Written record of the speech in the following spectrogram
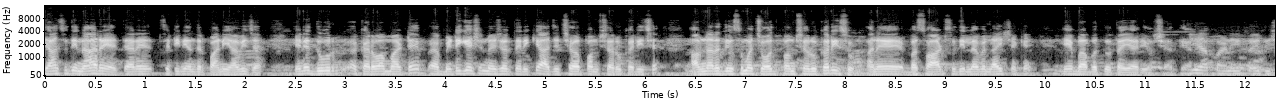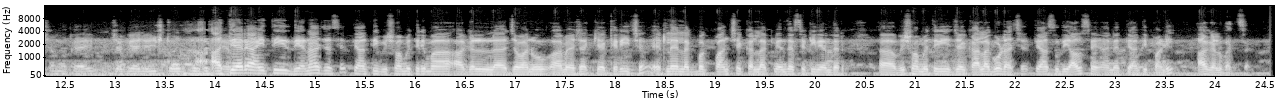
ત્યાં સુધી ના રહે, ત્યારે સિટીની અંદર પાણી આવી જાય. એને દૂર કરવા માટે મિટિગેશન મેજર તરીકે આજે છ પંપ શરૂ કરી છે. આવનારા દિવસોમાં ચૌદ પંપ શરૂ કરીશું અને બસો આઠ સુધી લેવલ આવી શકે એ બાબતનું તૈયારીઓ છે અત્યારે. પાણી કઈ દિશામાં કઈ જગ્યાએ જઈને સ્ટોર અત્યારે અહીંથી દેના જશે ત્યાંથી વિશ્વામિત્રીમાં આગળ જવાનું અમે શક્ય કરી છે. એટલે લગભગ પાંચ છ કલાકની અંદર સિટીની અંદર વિશ્વામિત્રી જે કાલાઘોડા છે ત્યાં સુધી આવશે અને ત્યાંથી પાણી આગળ વધશે.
